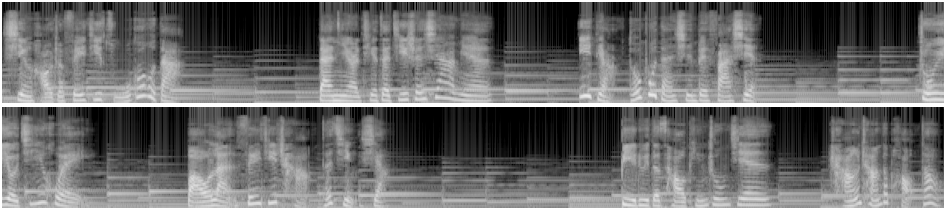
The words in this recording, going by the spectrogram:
幸好这飞机足够大，丹尼尔贴在机身下面，一点都不担心被发现。终于有机会饱览飞机场的景象：碧绿的草坪中间，长长的跑道。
